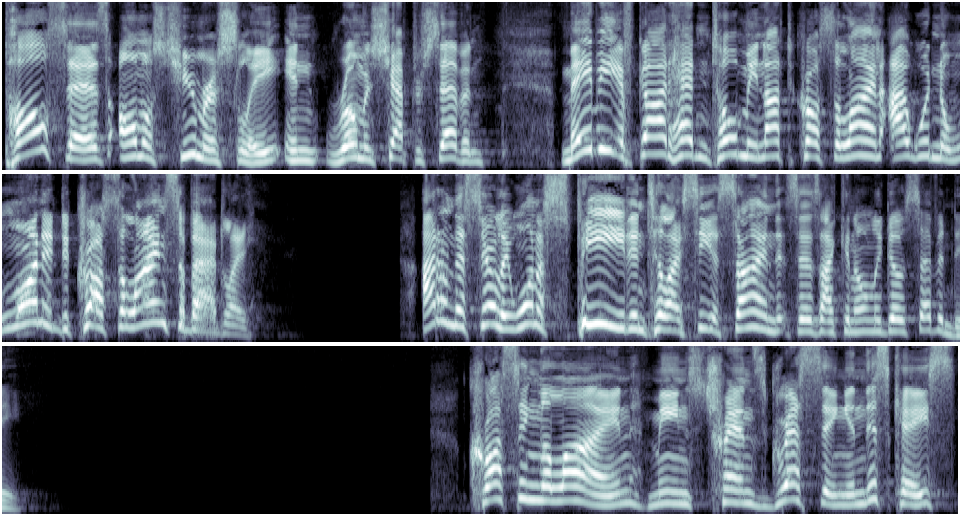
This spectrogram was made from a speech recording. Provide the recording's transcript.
Paul says almost humorously in Romans chapter 7 maybe if God hadn't told me not to cross the line, I wouldn't have wanted to cross the line so badly. I don't necessarily want to speed until I see a sign that says I can only go 70. Crossing the line means transgressing, in this case,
